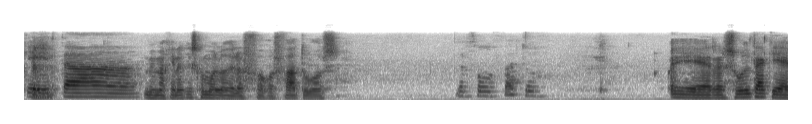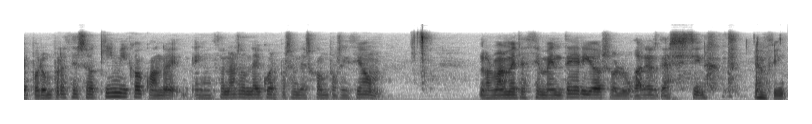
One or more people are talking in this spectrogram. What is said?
Que Pero- está... Me imagino que es como lo de los fuegos fatuos. Los fuegos fatuos. Eh, resulta que por un proceso químico, cuando en zonas donde hay cuerpos en descomposición, normalmente cementerios o lugares de asesinato, en fin,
